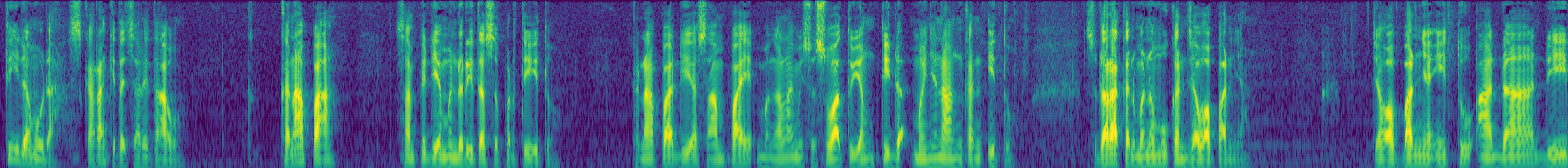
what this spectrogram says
Tidak mudah. Sekarang kita cari tahu. Kenapa sampai dia menderita seperti itu? Kenapa dia sampai mengalami sesuatu yang tidak menyenangkan itu? Saudara akan menemukan jawabannya. Jawabannya itu ada di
